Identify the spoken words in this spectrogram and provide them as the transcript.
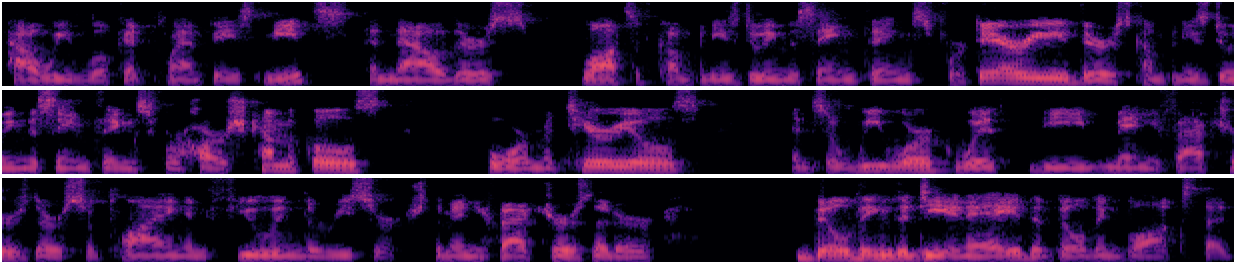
how we look at plant-based meats. And now there's lots of companies doing the same things for dairy. There's companies doing the same things for harsh chemicals, for materials and so we work with the manufacturers that are supplying and fueling the research, the manufacturers that are building the DNA, the building blocks that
